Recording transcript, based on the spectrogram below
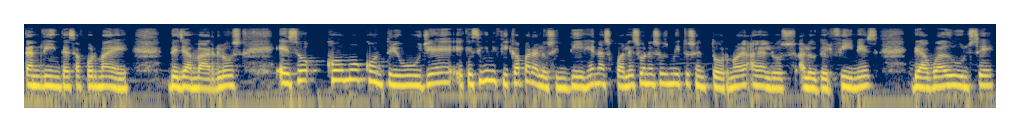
tan linda esa forma de, llamarlos. ¿Eso cómo contribuye, qué significa para los indígenas, cuáles son esos mitos en torno a los, a los delfines de agua dulce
